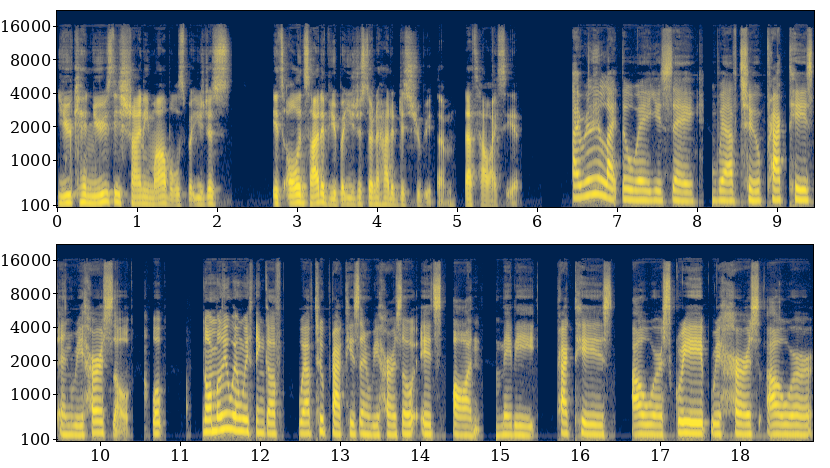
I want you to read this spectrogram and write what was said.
You can use these shiny marbles, but you just it's all inside of you, but you just don't know how to distribute them. That's how I see it. I really like the way you say we have to practice and rehearsal. Well, normally when we think of we have to practice and rehearsal, it's on maybe practice our script, rehearse our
